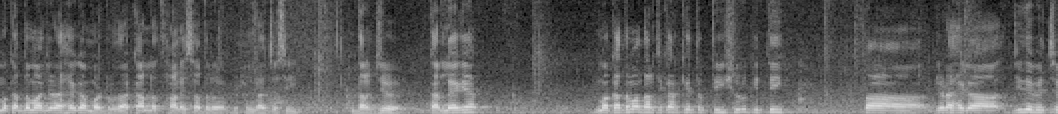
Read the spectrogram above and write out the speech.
ਮੁਕੱਦਮਾ ਜਿਹੜਾ ਹੈਗਾ ਮਰਡਰ ਦਾ ਕੱਲ ਥਾਣੇ ਸਦਰ ਬਠਿੰਡਾ 'ਚ ਅਸੀਂ ਦਰਜ ਕਰ ਲਿਆ ਗਿਆ। ਮੁਕੱਦਮਾ ਦਰਜ ਕਰਕੇ ਤਫਤੀਸ਼ ਸ਼ੁਰੂ ਕੀਤੀ। ਤਾਂ ਜਿਹੜਾ ਹੈਗਾ, ਜਿਹਦੇ ਵਿੱਚ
